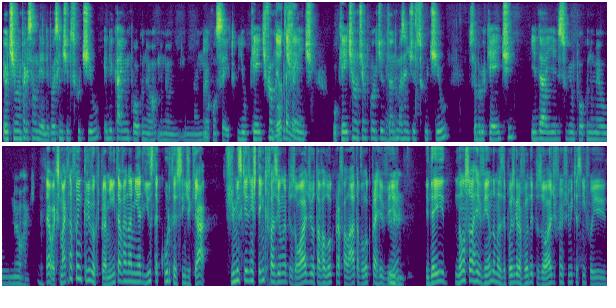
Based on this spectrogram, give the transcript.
eu tinha uma impressão dele. Depois que a gente discutiu, ele caiu um pouco no meu, no meu, no hum. meu conceito. E o Kate foi um pouco diferente. O Kate eu não tinha curtido tanto, mas a gente discutiu sobre o Kate e daí ele subiu um pouco no meu, no meu ranking. É, o Ex Machina foi incrível, que para mim tava na minha lista curta, assim, de que, ah, filmes que a gente tem que fazer um episódio, eu tava louco para falar, tava louco para rever. Uhum. E daí, não só revendo, mas depois gravando episódio, foi um filme que, assim, foi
